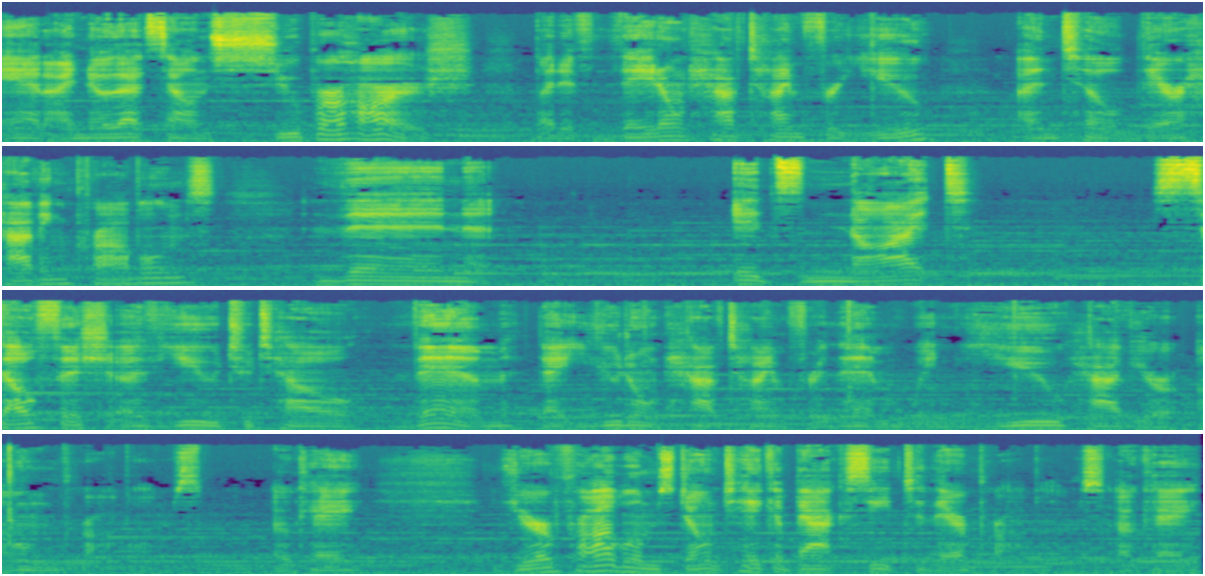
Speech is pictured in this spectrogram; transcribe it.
And I know that sounds super harsh, but if they don't have time for you, until they're having problems, then it's not selfish of you to tell them that you don't have time for them when you have your own problems, okay? Your problems don't take a backseat to their problems, okay?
